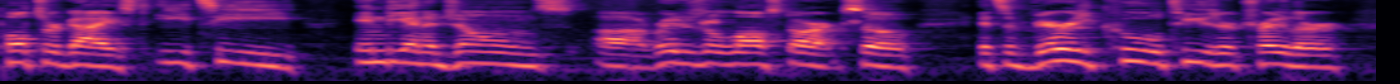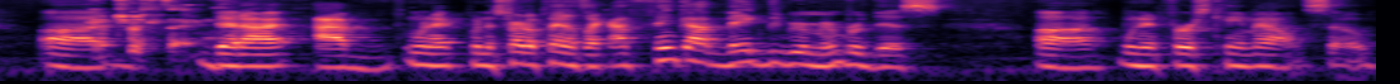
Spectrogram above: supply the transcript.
Poltergeist, E.T., Indiana Jones, uh, Raiders of the Lost Ark. So it's a very cool teaser trailer. Uh, Interesting. That I, I when I when I started playing, I was like, I think I vaguely remember this uh, when it first came out. So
